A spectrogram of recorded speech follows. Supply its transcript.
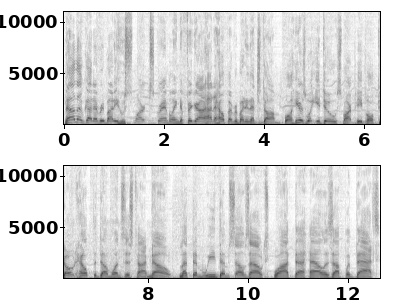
Now they've got everybody who's smart scrambling to figure out how to help everybody that's dumb. Well, here's what you do, smart people. Don't help the dumb ones this time. No, let them weed themselves out. What the hell is up with that?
